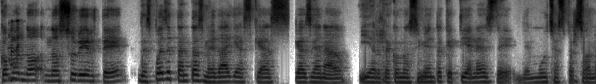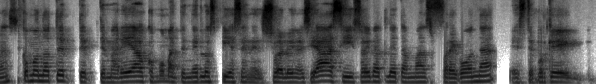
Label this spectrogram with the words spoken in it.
¿Cómo no, no subirte después de tantas medallas que has, que has ganado y el reconocimiento que tienes de, de muchas personas? ¿Cómo no te, te, te, marea o cómo mantener los pies en el suelo y decir, ah, sí, soy la atleta más fregona? Este, porque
